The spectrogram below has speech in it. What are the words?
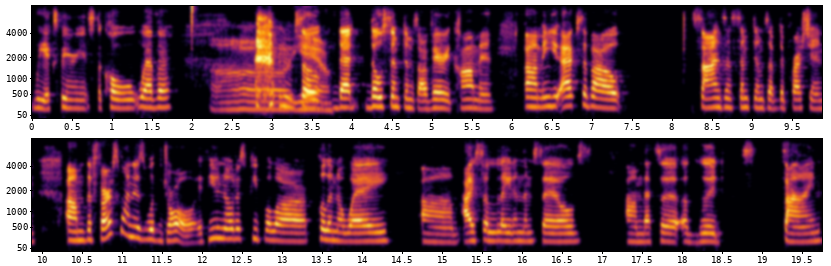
we experience the cold weather oh, so yeah. that those symptoms are very common um, and you asked about signs and symptoms of depression um, the first one is withdrawal if you notice people are pulling away um, isolating themselves um, that's a, a good sign.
